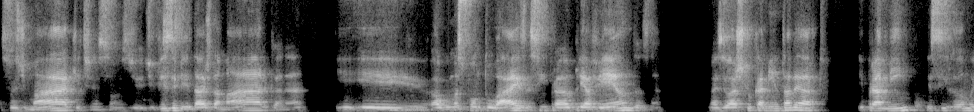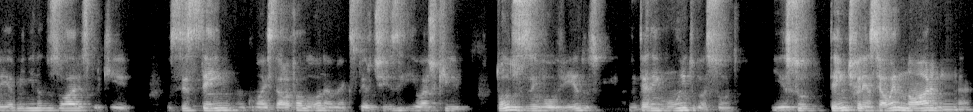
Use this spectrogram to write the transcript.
Ações de marketing, ações de, de visibilidade da marca, né? E, e algumas pontuais assim para ampliar vendas, né? Mas eu acho que o caminho está aberto. E para mim esse ramo aí é a menina dos olhos, porque vocês têm, como a Estela falou, né, uma expertise e eu acho que todos os envolvidos entendem muito do assunto. E isso tem um diferencial enorme, né?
